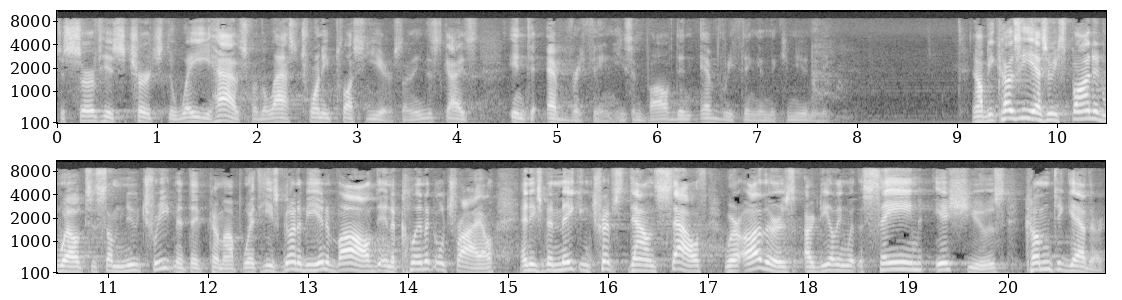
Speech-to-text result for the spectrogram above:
to serve his church the way he has for the last 20 plus years. I mean, this guy's into everything. He's involved in everything in the community. Now, because he has responded well to some new treatment they've come up with, he's going to be involved in a clinical trial, and he's been making trips down south where others are dealing with the same issues come together.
